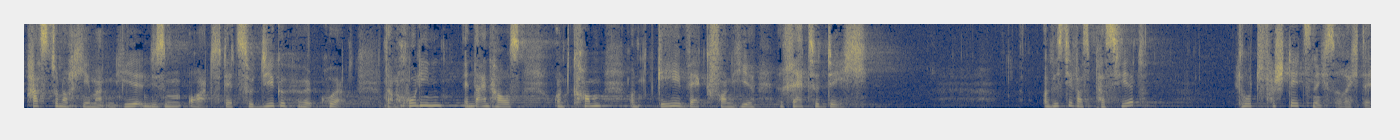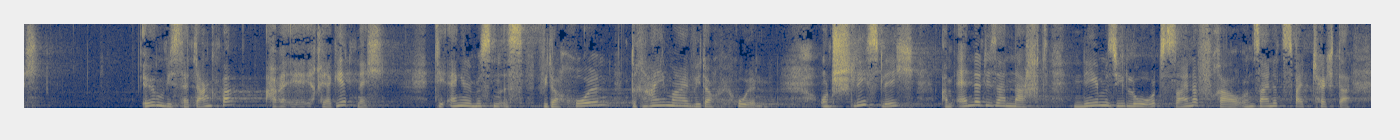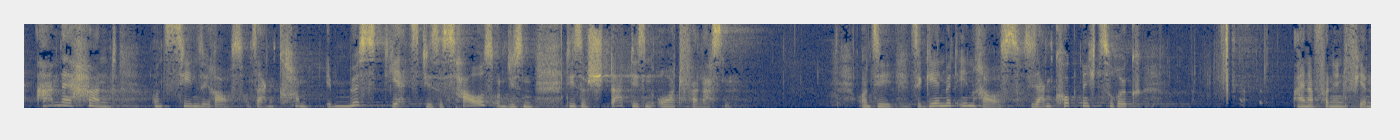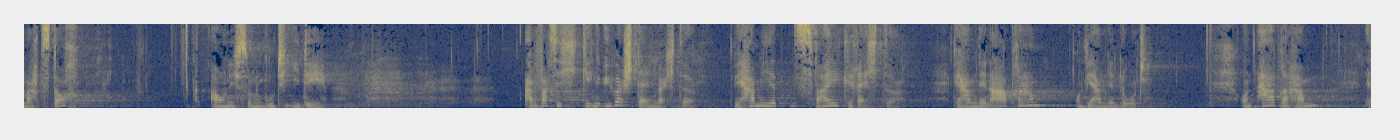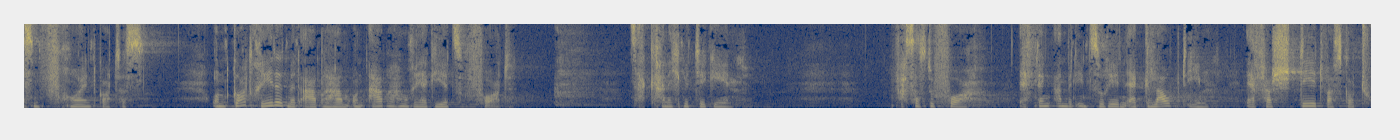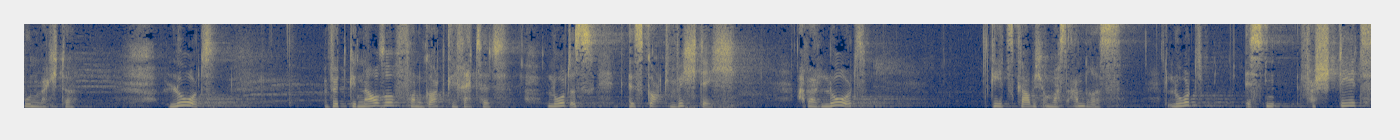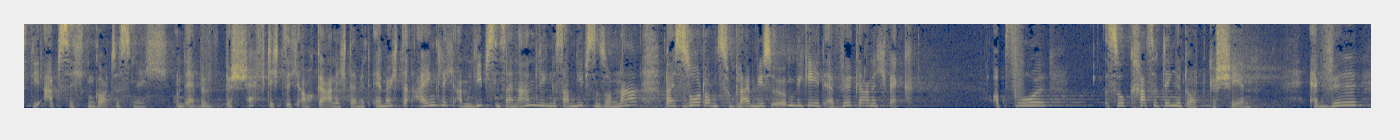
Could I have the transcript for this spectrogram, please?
Hast du noch jemanden hier in diesem Ort, der zu dir gehört, dann hol ihn in dein Haus und komm und geh weg von hier, rette dich. Und wisst ihr, was passiert? Lot versteht es nicht so richtig. Irgendwie ist er dankbar, aber er reagiert nicht. Die Engel müssen es wiederholen, dreimal wiederholen. Und schließlich, am Ende dieser Nacht, nehmen sie Lot, seine Frau und seine zwei Töchter an der Hand und ziehen sie raus und sagen, komm, ihr müsst jetzt dieses Haus und diesen, diese Stadt, diesen Ort verlassen. Und sie, sie gehen mit ihnen raus. Sie sagen, guckt nicht zurück. Einer von den Vieren macht's doch. Auch nicht so eine gute Idee. Aber was ich gegenüberstellen möchte, wir haben hier zwei Gerechte. Wir haben den Abraham und wir haben den Lot. Und Abraham ist ein Freund Gottes. Und Gott redet mit Abraham und Abraham reagiert sofort. Sagt, kann ich mit dir gehen? Was hast du vor? Er fängt an mit ihm zu reden. Er glaubt ihm. Er versteht, was Gott tun möchte. Lot wird genauso von Gott gerettet. Lot ist, ist Gott wichtig. Aber Lot geht es, glaube ich, um was anderes. Lot ist, versteht die Absichten Gottes nicht und er be beschäftigt sich auch gar nicht damit. Er möchte eigentlich am liebsten, sein Anliegen ist am liebsten so nah bei Sodom zu bleiben, wie es irgendwie geht. Er will gar nicht weg, obwohl so krasse Dinge dort geschehen. Er will,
